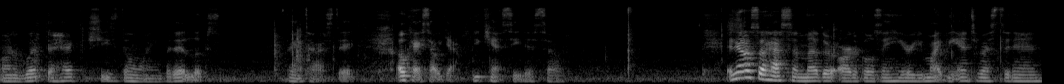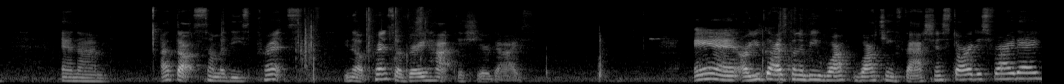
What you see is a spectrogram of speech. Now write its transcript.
on what the heck she's doing. But it looks fantastic. Okay, so yeah, you can't see this, so. And it also has some other articles in here you might be interested in. And um, I thought some of these prints, you know, prints are very hot this year, guys. And are you guys going to be wa- watching Fashion Star this Friday?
